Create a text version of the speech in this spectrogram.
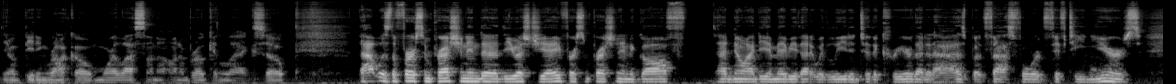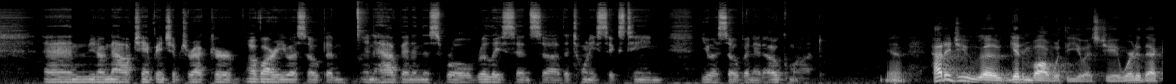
you know, beating Rocco more or less on a, on a broken leg. So that was the first impression into the USGA, first impression into golf. Had no idea maybe that it would lead into the career that it has, but fast forward 15 years and you know now championship director of our U.S. Open, and have been in this role really since uh, the 2016 U.S. Open at Oakmont. Yeah, how did you uh, get involved with the USGA? Where did that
